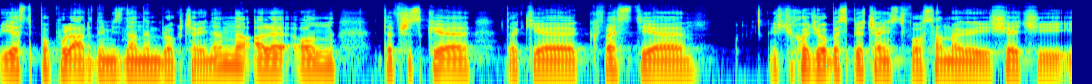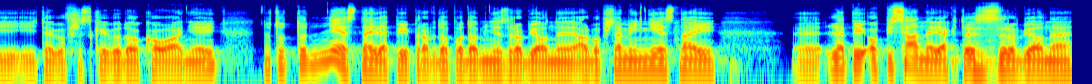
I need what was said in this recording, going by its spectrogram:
jest popularnym i znanym blockchainem, no ale on te wszystkie takie kwestie jeśli chodzi o bezpieczeństwo samej sieci i, i, tego wszystkiego dookoła niej, no to to nie jest najlepiej prawdopodobnie zrobiony, albo przynajmniej nie jest najlepiej opisane, jak to jest zrobione,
